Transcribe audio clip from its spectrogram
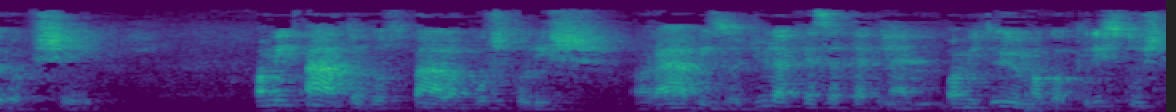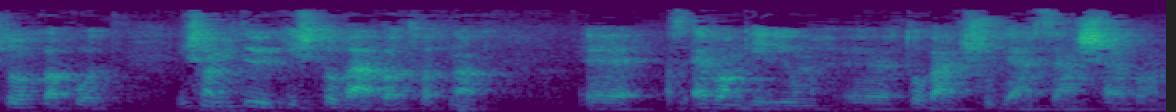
örökség. Amit átadott Pálapostól is a rábízott gyülekezeteknek, amit ő maga Krisztustól kapott, és amit ők is továbbadhatnak az evangélium tovább sugárzásában.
